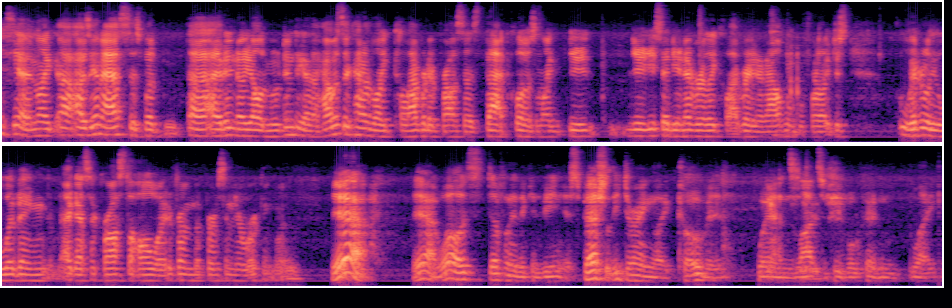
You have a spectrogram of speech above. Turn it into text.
Nice, yeah, and like uh, I was gonna ask this, but uh, I didn't know y'all had moved in together. How was the kind of like collaborative process that close? And like you, you, you said you never really collaborated on an album before, like just literally living, I guess, across the hallway from the person you're working with. Yeah, yeah. Well, it's definitely the convenience, especially during like COVID when Yeah, it's lots of people couldn't like,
